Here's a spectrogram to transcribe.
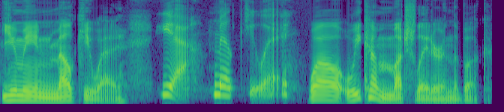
You mean Milky Way? Yeah, Milky Way. Well, we come much later in the book.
